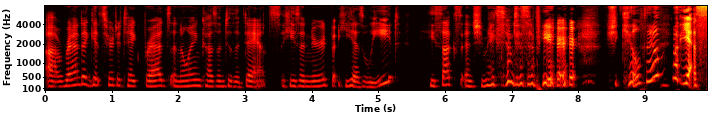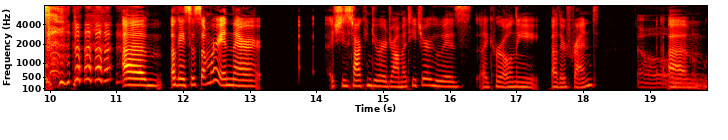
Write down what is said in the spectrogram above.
Uh, Randa gets her to take Brad's annoying cousin to the dance. He's a nerd, but he has weed. He sucks, and she makes him disappear. she killed him. Yes. um. Okay. So somewhere in there, she's talking to her drama teacher, who is like her only other friend. oh. Um.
